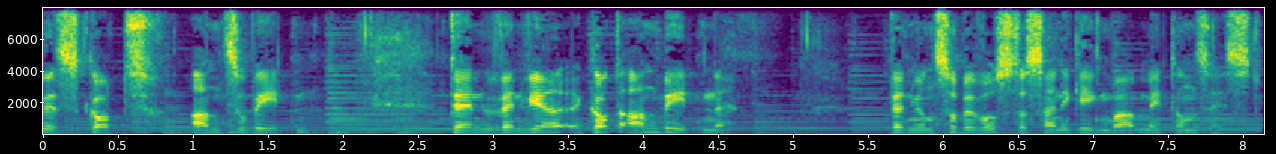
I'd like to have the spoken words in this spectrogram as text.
Liebe es, Gott anzubeten. Denn wenn wir Gott anbeten, werden wir uns so bewusst, dass seine Gegenwart mit uns ist.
